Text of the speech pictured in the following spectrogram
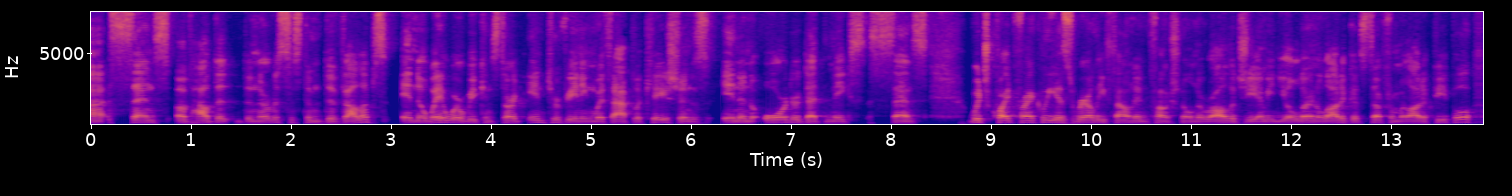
uh, sense of how the, the nervous system develops in a way where we can start intervening with applications in an order that makes sense, which, quite frankly, is rarely found in functional neurology. I mean, you'll learn a lot of good stuff from a lot of people,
